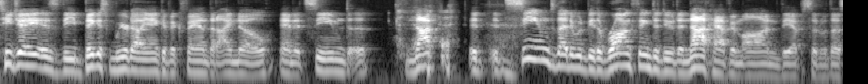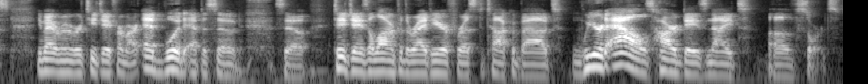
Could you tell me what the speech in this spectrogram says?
TJ is the biggest Weird Al Yankovic fan that I know, and it seemed uh, not it, it seemed that it would be the wrong thing to do to not have him on the episode with us. You might remember TJ from our Ed Wood episode. So TJ's along for the ride here for us to talk about Weird Al's Hard Day's Night of sorts.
